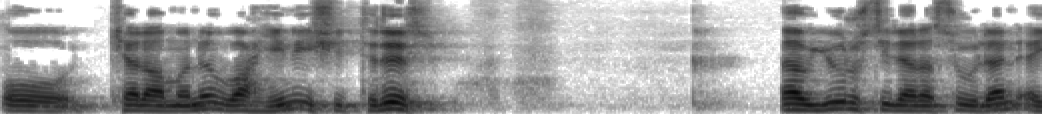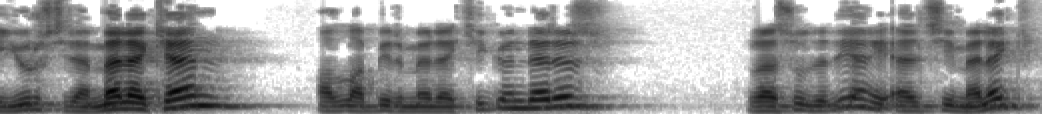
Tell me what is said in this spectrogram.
O kelamını, vahyini işittirir. Ev yursile resulen e yursile meleken Allah bir meleki gönderir. Resul dedi yani elçi melek.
